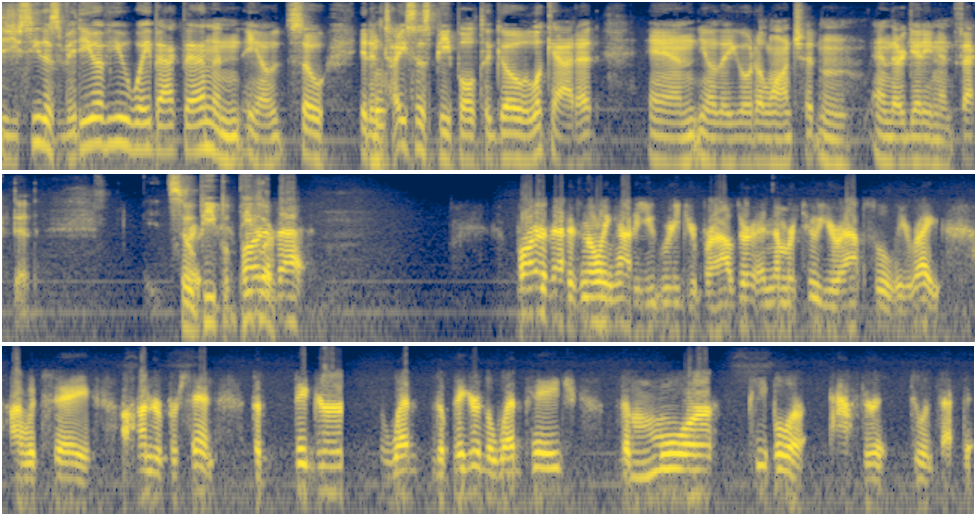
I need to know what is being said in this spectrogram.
did you see this video of you way back then? And you know, so it entices people to go look at it, and you know, they go to launch it, and and they're getting infected. So people, people part are, of that part of that is knowing how to you read your browser, and number two, you're absolutely right. I would say 100%. The bigger the web, the bigger the web page, the more people are after it to infect it.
